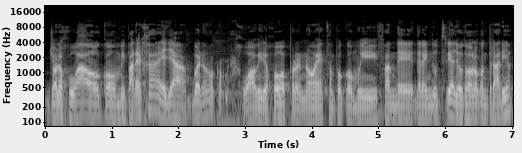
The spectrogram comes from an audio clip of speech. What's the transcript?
yo lo he jugado con mi pareja, ella, bueno, con- ha jugado videojuegos, pero no es tampoco muy fan de, de la industria, yo todo lo contrario.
